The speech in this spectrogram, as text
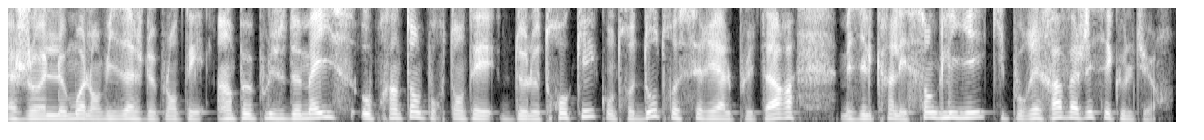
Joël Lemoyle envisage de planter un peu plus de maïs au printemps pour tenter de le troquer contre d'autres céréales plus tard, mais il craint les sangliers qui pourraient ravager ses cultures.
